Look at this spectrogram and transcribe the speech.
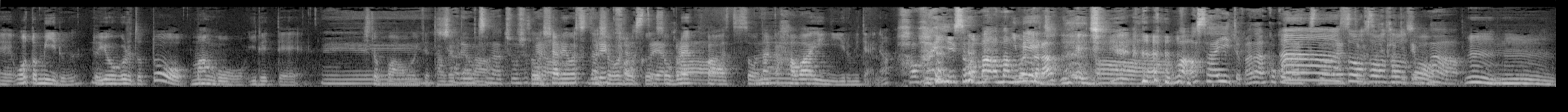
えーオートミールとヨーグルトとマンゴーを入れて、一晩置いて食べたらシャレオツな朝食やそうシャレオツな朝食そうブレックファースト。そうなんかハワイうんにいるみたいな、ハワイそのまあ マンイメゴーやから。ージイメージ。あー。まあアサイーとかな。ココナッツのやつとかさかけてもな。うん。うん、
